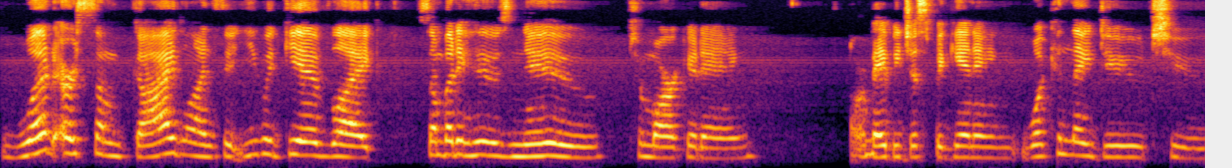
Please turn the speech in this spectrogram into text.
What are some guidelines that you would give, like somebody who's new to marketing or maybe just beginning? What can they do to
